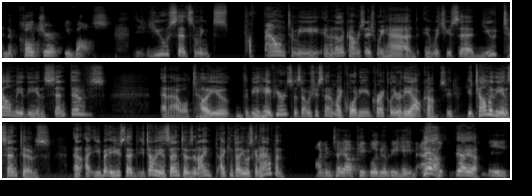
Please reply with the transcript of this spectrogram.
and the culture evolves. You said something profound to me in another conversation we had, in which you said, You tell me the incentives, and I will tell you the behaviors. Is that what you said? Am I quoting you correctly, or the outcomes? You, you tell me the incentives, and I, you, you said, You tell me the incentives, and I, I can tell you what's going to happen. I can tell you how people are going to behave. Yeah, yeah, yeah. The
